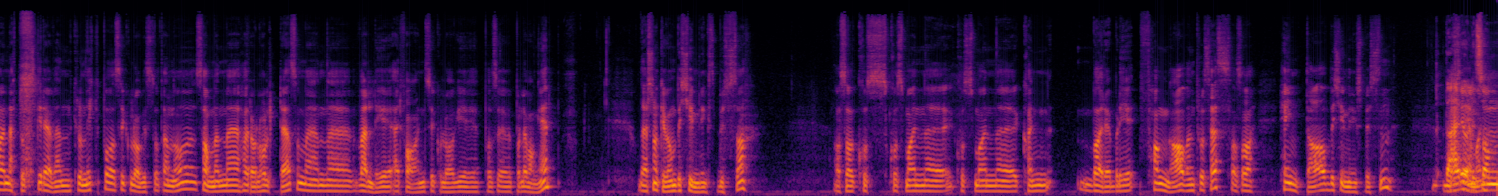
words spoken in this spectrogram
har nettopp skrevet en kronikk på psykologisk.no sammen med Harald Holte, som er en uh, veldig erfaren psykolog i, på, på Levanger. Der snakker vi om bekymringsbusser. Altså hvordan man, hos man uh, kan bare bli fanga av en prosess. Altså henta av bekymringsbussen. Det her er jo Og litt sånn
